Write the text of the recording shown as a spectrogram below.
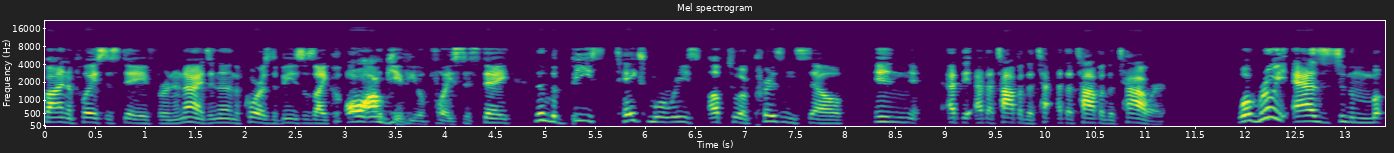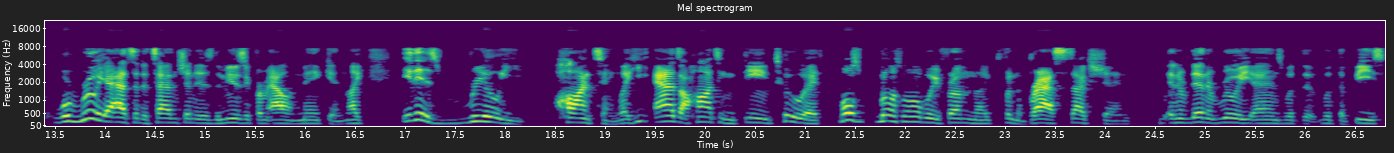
find a place to stay for the night. And then of course the beast is like, "Oh, I'll give you a place to stay." Then the beast takes Maurice up to a prison cell in at the at the top of the ta- at the top of the tower. What really adds to the what really adds to the tension is the music from Alan Menken. Like it is really haunting. Like he adds a haunting theme to it, most most notably from like from the brass section, and then it really ends with the with the beast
